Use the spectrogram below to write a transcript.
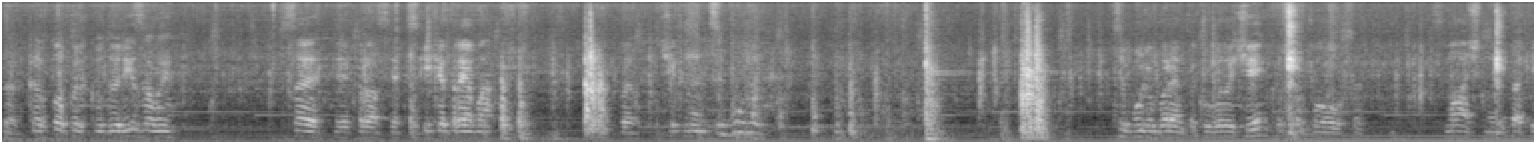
Так, картопельку дорізали. Все якраз як скільки треба. Тепер чекнемо цибулю. Цибулю беремо таку величеньку, щоб було смачно і так і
